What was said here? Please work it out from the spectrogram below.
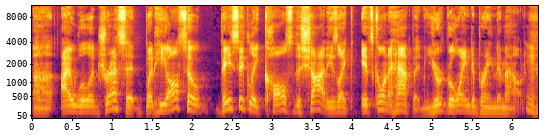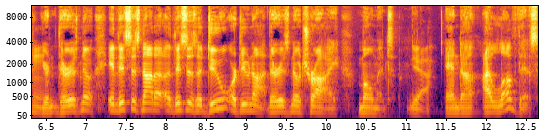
uh, I will address it, but he also basically calls the shot. He's like, it's going to happen. You're going to bring them out. You're, there is no. This is not a. This is a do or do not. There is no try moment Yeah. and uh, I love this.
